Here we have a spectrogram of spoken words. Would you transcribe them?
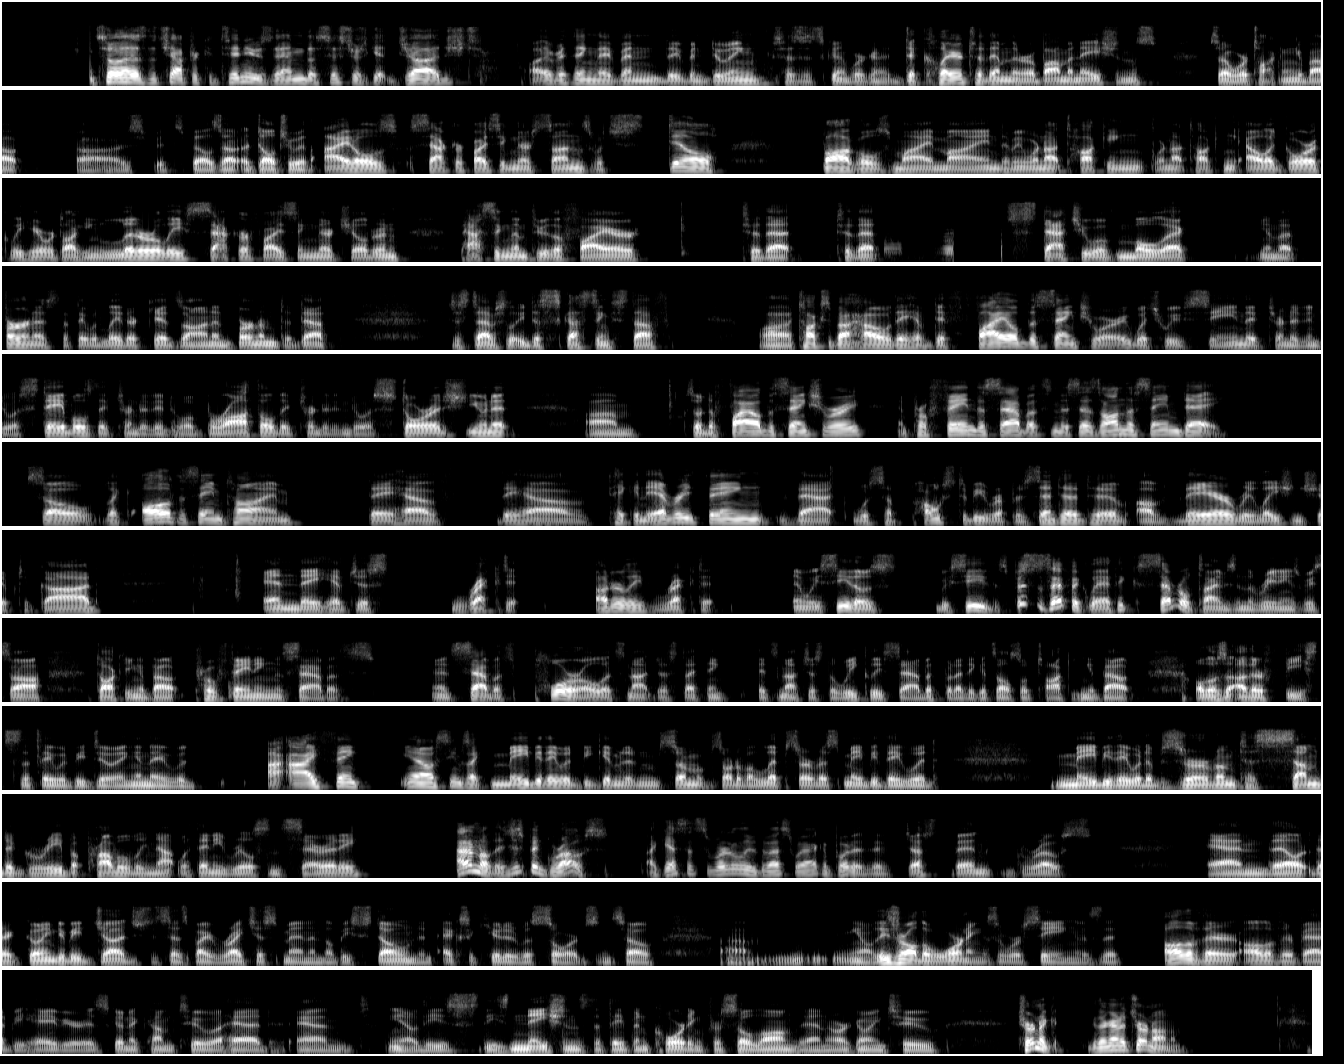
So as the chapter continues, then the sisters get judged. Everything they've been they've been doing says it's going. We're going to declare to them their abominations. So we're talking about. Uh, it spells out adultery with idols, sacrificing their sons, which still boggles my mind. I mean, we're not talking we're not talking allegorically here. We're talking literally sacrificing their children, passing them through the fire to that to that statue of Molech, you know, that furnace that they would lay their kids on and burn them to death. Just absolutely disgusting stuff. Uh, talks about how they have defiled the sanctuary, which we've seen. They've turned it into a stables. They've turned it into a brothel. They've turned it into a storage unit. Um, so defiled the sanctuary and profaned the Sabbaths, and it says on the same day. So like all at the same time, they have they have taken everything that was supposed to be representative of their relationship to God, and they have just wrecked it, utterly wrecked it. And we see those we see specifically, I think several times in the readings we saw talking about profaning the Sabbaths. And it's Sabbaths plural. It's not just, I think, it's not just the weekly Sabbath, but I think it's also talking about all those other feasts that they would be doing. And they would, I, I think, you know, it seems like maybe they would be giving them some sort of a lip service. Maybe they would, maybe they would observe them to some degree, but probably not with any real sincerity. I don't know. They've just been gross. I guess that's really the best way I can put it. They've just been gross and they'll they're going to be judged it says by righteous men and they'll be stoned and executed with swords and so um, you know these are all the warnings that we're seeing is that all of their all of their bad behavior is going to come to a head and you know these these nations that they've been courting for so long then are going to turn they're going to turn on them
